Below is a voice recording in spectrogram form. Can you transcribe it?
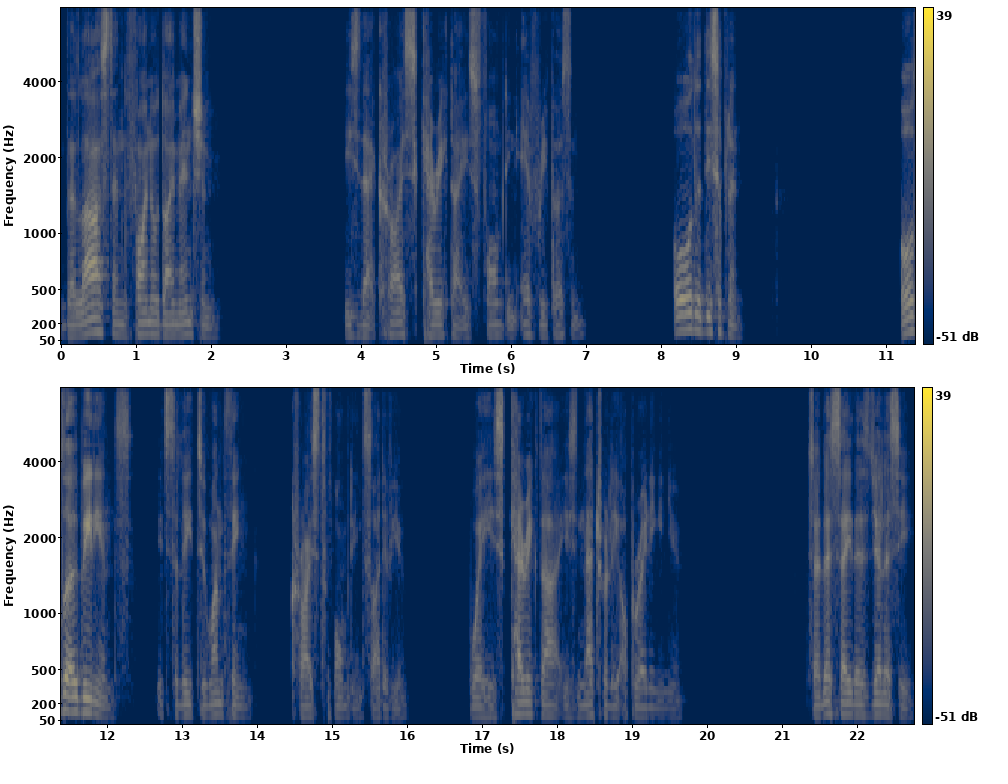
The last and final dimension is that Christ's character is formed in every person. All the discipline, all the obedience, it's to lead to one thing Christ formed inside of you, where his character is naturally operating in you. So let's say there's jealousy,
